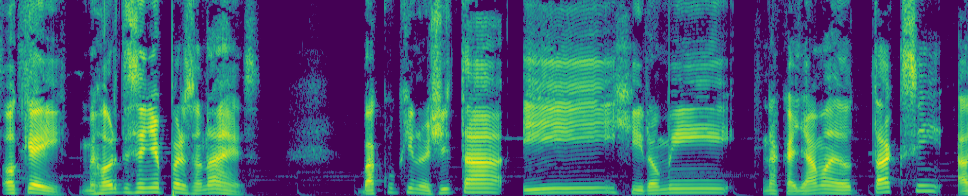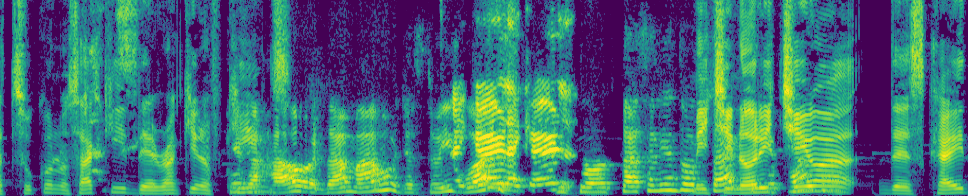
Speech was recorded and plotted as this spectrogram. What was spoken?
Ok, mejor diseño de personajes. Baku Kinoshita y Hiromi Nakayama de Taxi, Atsuko Nozaki de Ranking of Kings. Qué ¿verdad, Majo? Yo estoy igual. Está saliendo Michinori Chiba de Sky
